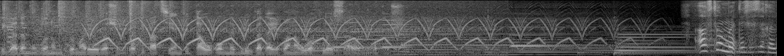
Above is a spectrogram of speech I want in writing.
ბრიგადა მოგონო მდგომარეობაში მყოფი პაციენტი დაუყოვნებლივ გადაიყვანა უახლოეს საავადმყოფოში. 112 შესახებ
